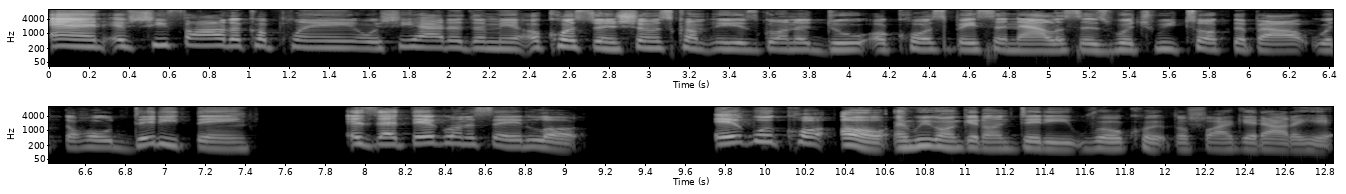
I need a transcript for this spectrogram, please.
And if she filed a complaint or she had a demand, of course the insurance company is going to do a cost-based analysis, which we talked about with the whole Diddy thing, is that they're going to say, look, it would cost. Oh, and we're going to get on Diddy real quick before I get out of here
